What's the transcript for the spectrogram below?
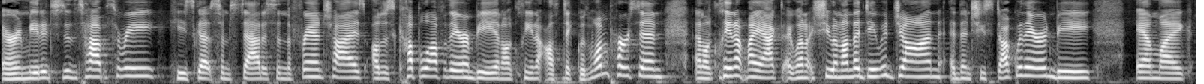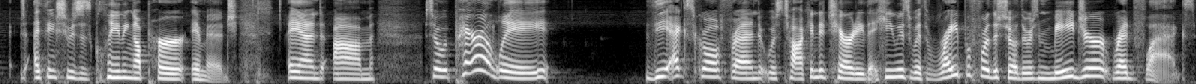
Aaron made it to the top three. He's got some status in the franchise. I'll just couple off with Aaron B, and I'll clean it. I'll stick with one person, and I'll clean up my act. I went. She went on that date with John, and then she stuck with Aaron B, and like I think she was just cleaning up her image, and um, so apparently the ex girlfriend was talking to Charity that he was with right before the show. There was major red flags.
